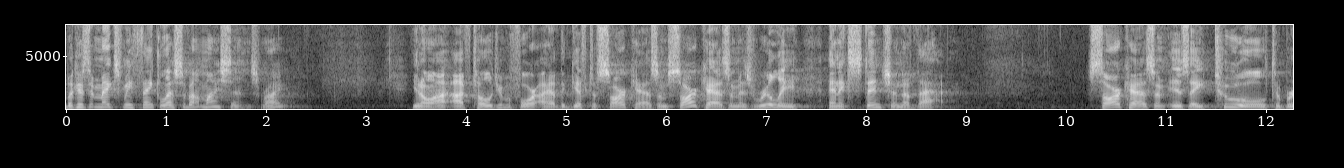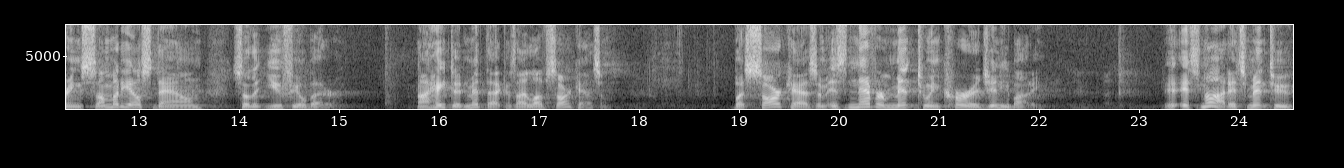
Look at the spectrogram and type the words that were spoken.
Because it makes me think less about my sins, right? You know, I, have told you before, I have the gift of sarcasm. Sarcasm is really an extension of that. Sarcasm is a tool to bring somebody else down so that you feel better. I hate to admit that because I love sarcasm. But sarcasm is never meant to encourage anybody. It's not. It's meant to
